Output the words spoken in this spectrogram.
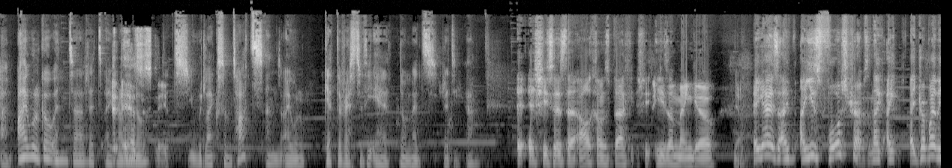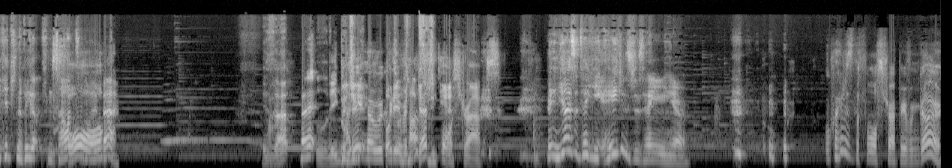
Um, I will go and uh, let It Irana know that you would like some tarts, and I will get the rest of the air nomads ready. Um, As she says that, Aal comes back. She, he's on mango. Yeah. Hey guys, I I used four straps, and like I I dropped by the kitchen to pick up some tarts on the way back. Is that But- legal? I Did you- didn't know we could even get did you four get? straps. Man, you guys are taking ages just hanging here. Where does the fourth strap even go?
